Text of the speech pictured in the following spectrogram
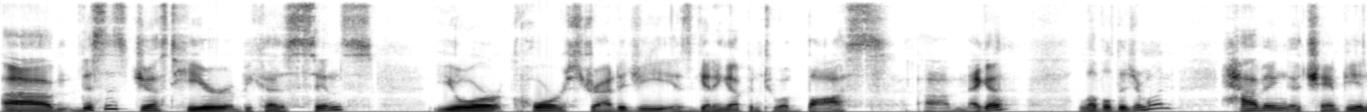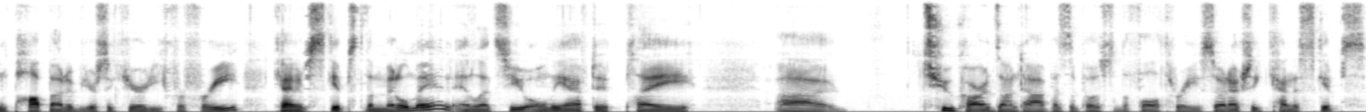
Um, this is just here because since your core strategy is getting up into a boss uh, mega level Digimon, having a champion pop out of your security for free kind of skips the middleman and lets you only have to play uh, two cards on top as opposed to the full three. So it actually kind of skips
